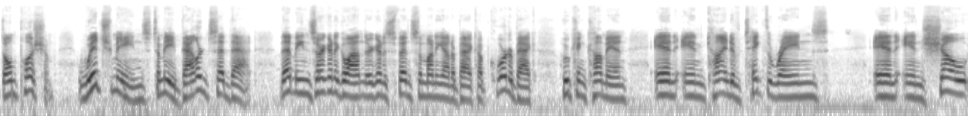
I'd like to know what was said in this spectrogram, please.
Don't push them. Which means to me, Ballard said that. That means they're going to go out and they're going to spend some money on a backup quarterback who can come in and and kind of take the reins and and show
